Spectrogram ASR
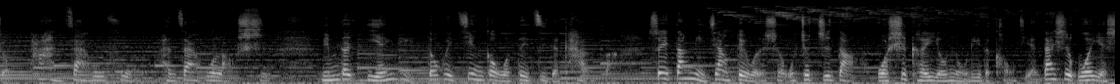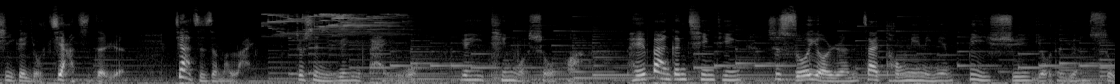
中，他很在乎父母，很在乎老师，你们的言语都会建构我对自己的看法。所以，当你这样对我的时候，我就知道我是可以有努力的空间，但是我也是一个有价值的人。价值怎么来？就是你愿意陪我，愿意听我说话。陪伴跟倾听是所有人在童年里面必须有的元素。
